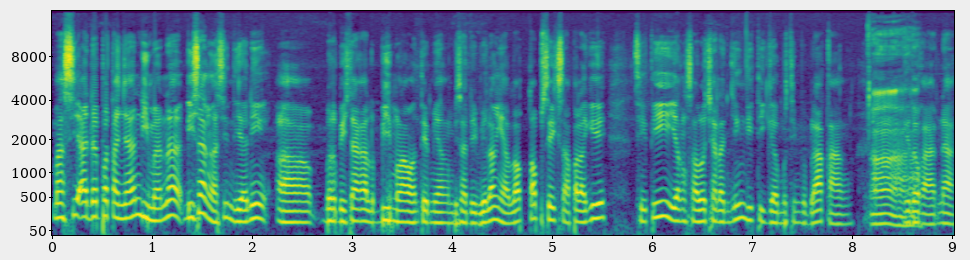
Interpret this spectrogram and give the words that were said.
masih ada pertanyaan di mana bisa nggak sih dia nih uh, berbicara lebih melawan tim yang bisa dibilang ya top 6 apalagi City yang selalu challenging di tiga musim ke belakang Ah. gitu kan. Nah,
